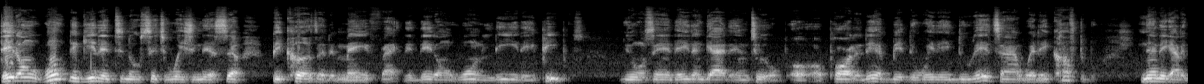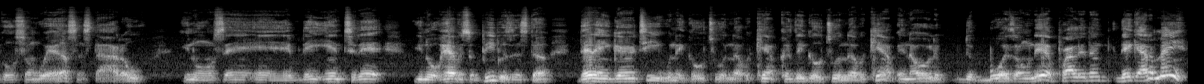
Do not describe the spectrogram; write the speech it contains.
They don't want to get into no situation themselves because of the main fact that they don't want to lead their peoples. You know what I'm saying? They done got into a, a, a part of their bit the way they do their time where they comfortable. Now they got to go somewhere else and start over. You know what I'm saying? And if they into that, you know, having some peoples and stuff, that ain't guaranteed when they go to another camp because they go to another camp and all the, the boys on there probably done, they got a man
